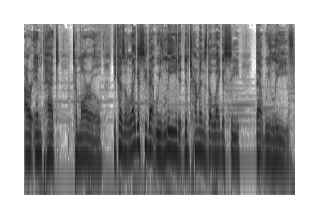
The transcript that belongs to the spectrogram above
our impact tomorrow because the legacy that we lead determines the legacy that we leave.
